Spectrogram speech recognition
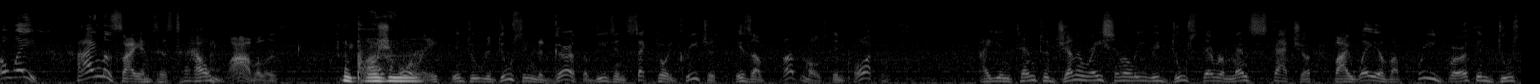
Oh wait, I'm a scientist. How marvelous. My Боже мой. foray into reducing the girth of these insectoid creatures is of utmost importance. I intend to generationally reduce their immense stature by way of a pre-birth induced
